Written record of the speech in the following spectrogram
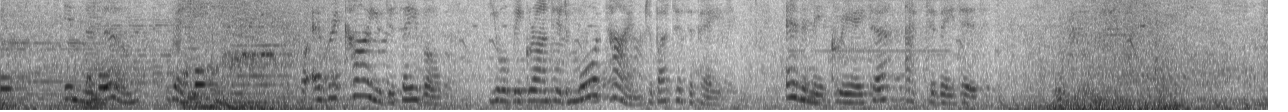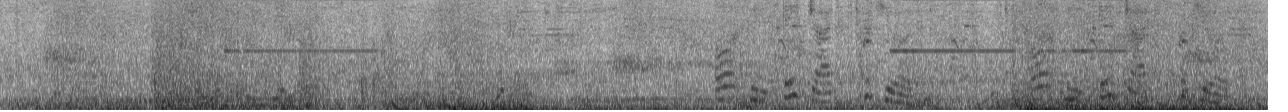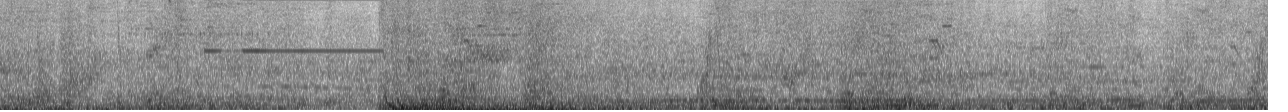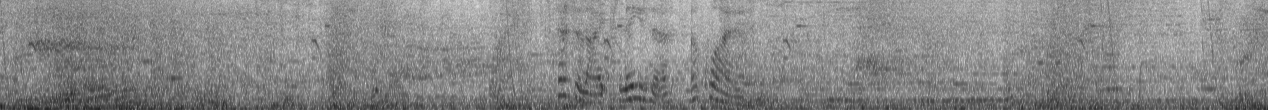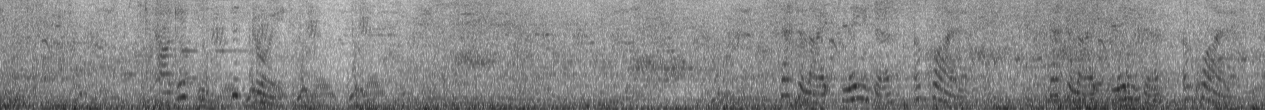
In the zone, ready. For every car you disable, you will be granted more time to participate. Enemy creator activated. RC Skatejack procured. RC Skatejack procured. Satellite laser acquired. Targets destroyed. Satellite laser acquired. Satellite laser acquired.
